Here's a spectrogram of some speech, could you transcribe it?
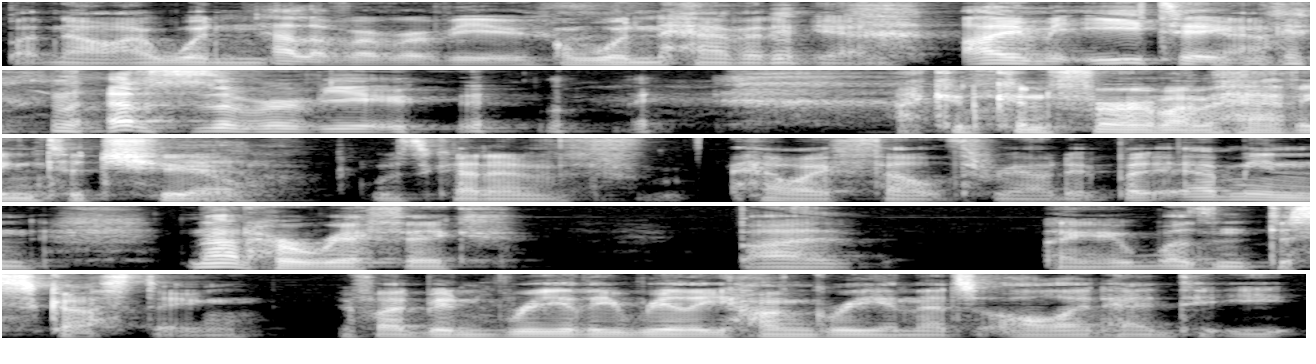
but no, I wouldn't. hell of a review. I wouldn't have it again. I'm eating. That's the review. I can confirm I'm having to chew. Yeah. Was kind of how I felt throughout it. But I mean, not horrific, but like it wasn't disgusting. If I'd been really, really hungry and that's all I'd had to eat,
